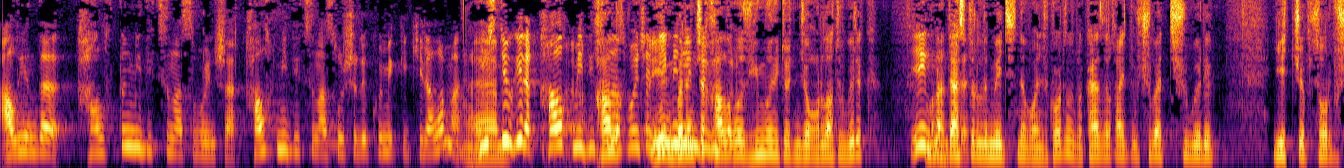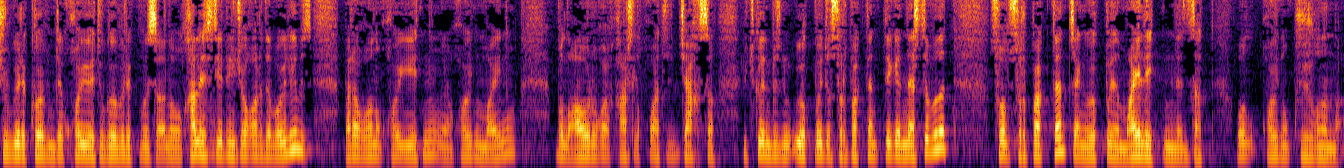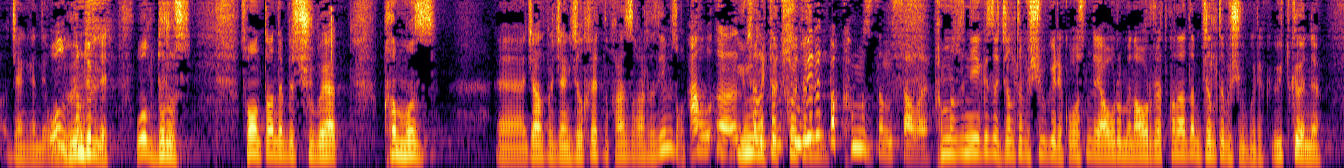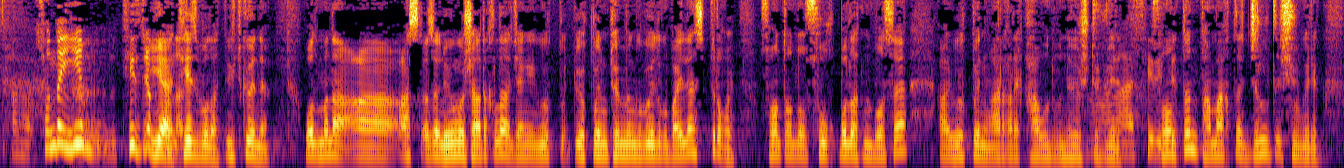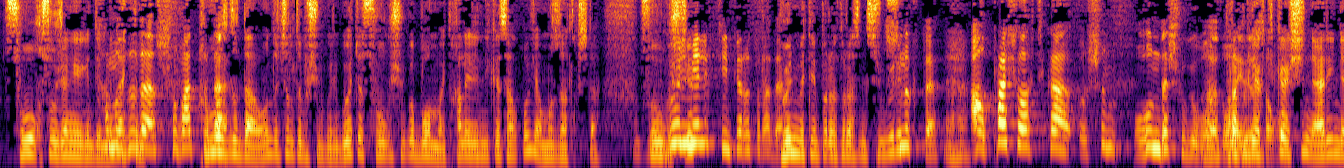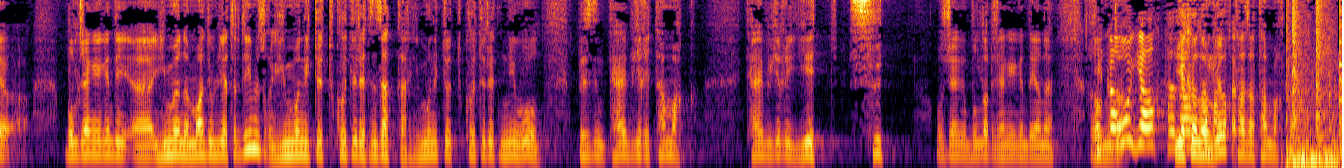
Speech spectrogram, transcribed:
ал енді халықтың медицинасы бойынша халық медицинасы осы жерде көмекке келе ала ма? Не істеу керек? Халық медицинасы бойынша ең бірінші халық өз иммунитетін жоғарылату керек. Мына дәстүрлі медицина бойынша көрдіңіз бе? Қазір қайтып шүбәтті ішу керек. Ет жеп сорып ішу керек көбінде қой еті көбірек мысалы ол холестерин жоғары деп ойлаймыз. Бірақ оның қой етінің қойдың майының бұл ауруға қарсылық қуаты жақсы. Өйткені біздің өкпеде сурпактант деген нәрсе болады. Сол сурпактант жаңа өкпені майлайтын зат. Ол қойдың құйрығынан жаңағындай Ол өндіріледі. Ол дұрыс. Сондықтан да біз шүбәт қымыз жалпы жаңа жылқы етін қазы қарта дейміз ғой. Ал Иммунитет жылытып ішу керек па қымызды мысалы? Қымызды негізі жылтып ішу керек. Осындай аурумен ауырып жатқан адам жылтып ішу керек. Өйткені сонда ем тезірек иә тез болады. Өйткені ол мына асқазан өңеш арқылы жаңағы өкпе- өкпенің төменгі бөлігі байланысып тұр ғой. Сондықтан ол суық болатын болса өкпенің ары қарай қабынуын өршітіп жібереді сондықтан тамақты жылты ішу керек. Суық су жаңағындай мен Қымызды да, шұбатты қымызды да оны жылтып ішу керек. Өте суық ішуге болмайды. Холодильникке салып қойып жаңағы мұздатқышта суық бөлмелік температурада. Бөлме температурасын ішу керек. Түсінікті. Ал профилактика үшін оны да ішуге болады профилактика үшін әрине бұл ә, иммуномодулятор дейміз ғой. Иммунитетті көтеретін заттар. Иммунитетті көтеретін не ол? Біздің табиғи тамақ табиғи ет сүт. Ол жаңа бұлар жаңағындай ана Экологиялық таза экологиялық таза тамақтар.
